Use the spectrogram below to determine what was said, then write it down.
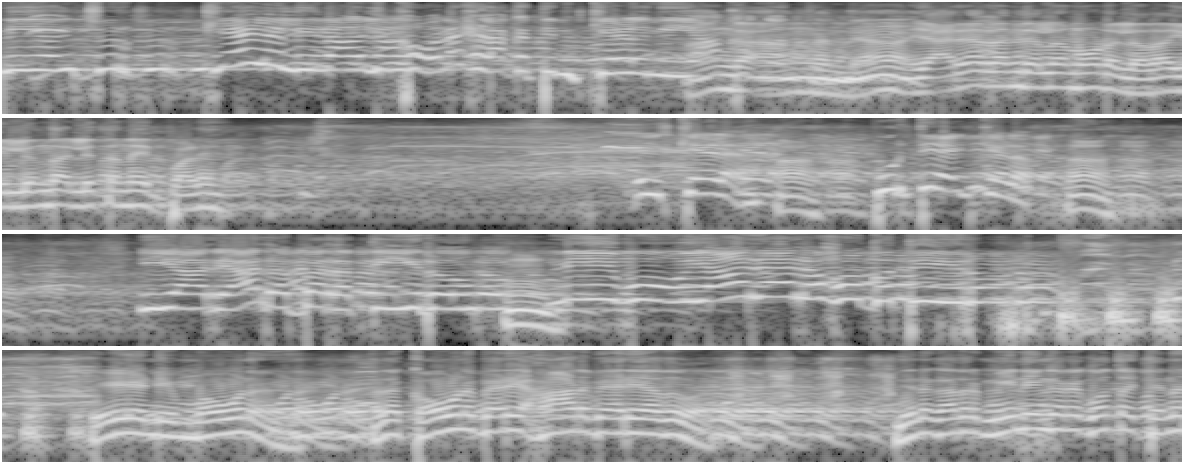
ನೀ ಒಂಚೂರು ಕೇಳಲಿ ನಾ ಅಲ್ಲಿ ಕವನ ಹೇಳಾಕತ್ತೀನಿ ಕೇಳು ನೀ ಹಂಗ ಯಾಕೆ ಹಂಗಂದ? ಯಾರ್ಯಾರು ಅಂದೆಲ್ಲ ನೋಡಲ್ಲ ಅದ ಇಲ್ಲಿಂದ ಅಲ್ಲಿ ತನ ಐತ್ ಪಾಳೆ. ಇಲ್ಲಿ ಕೇಳ. ಹಾ. ಪೂರ್ತಿಯಾಗಿ ಕೇಳು. ಹಾ. ಯಾರ್ಯಾರ ಬರತೀರೋ ನೀವು ಯಾರ್ಯಾರ ಹೋಗುತ್ತೀರೋ. ಏ ನಿಮ್ಮ ಮೌನ. ಅದ ಕೌಣ ಬ್ಯಾರೆ ಹಾಡು ಬ್ಯಾರೆ ಅದು. ನಿನಗ ಅದ್ರ ಮೀನಿಂಗ್ ಗೊತ್ತೈತೇನ?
